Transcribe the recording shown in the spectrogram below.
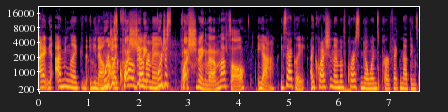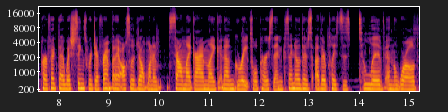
I I mean like, you know, we're just like questioning. We're just questioning them. That's all. Yeah, exactly. I question them. Of course, no one's perfect. Nothing's perfect. I wish things were different, but I also don't want to sound like I'm like an ungrateful person because I know there's other places to live in the world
